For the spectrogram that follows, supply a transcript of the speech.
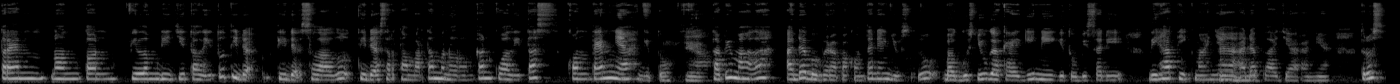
tren nonton film digital itu tidak tidak selalu tidak serta merta menurunkan kualitas kontennya gitu. Iya. tapi malah ada beberapa konten yang justru bagus juga kayak gini gitu. Bisa dilihat hikmahnya Mhm. ada pelajarannya. Terus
